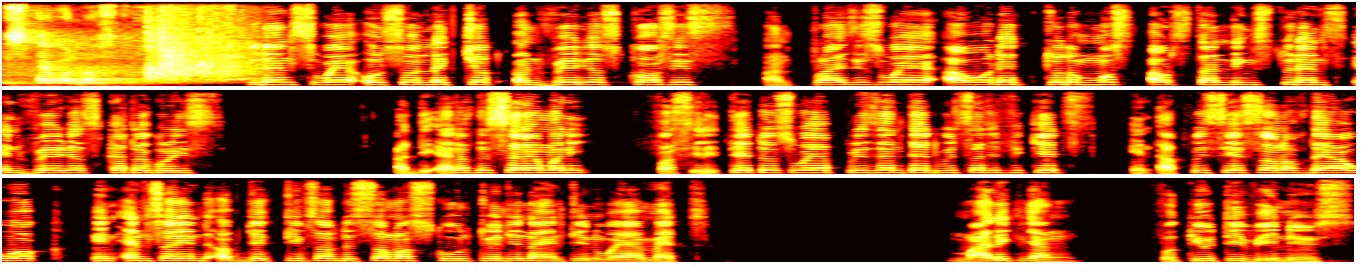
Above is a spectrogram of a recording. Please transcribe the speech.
is everlasting. Students were also lectured on various courses and prizes were awarded to the most outstanding students in various categories. At the end of the ceremony, facilitators were presented with certificates in appreciation of their work in ensuring the objectives of the Summer School 2019 were met. Malik Nyang for QTV News.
